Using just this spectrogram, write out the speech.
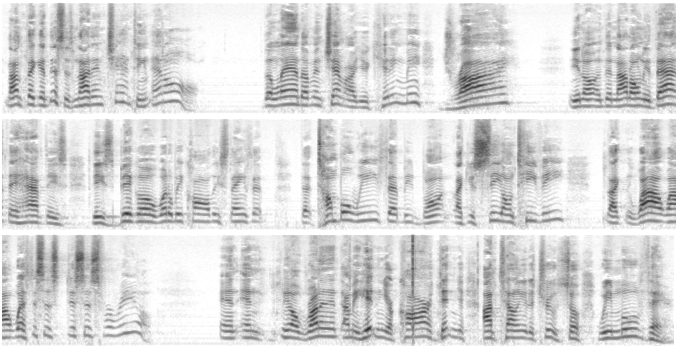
And I'm thinking, this is not enchanting at all. The land of enchantment. Are you kidding me? Dry. You know, and then not only that, they have these, these big old, what do we call these things that, that tumbleweeds that be blown, like you see on TV, like the Wild Wild West. This is, this is for real. And, and you know, running, I mean, hitting your car, didn't you? I'm telling you the truth. So we moved there.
